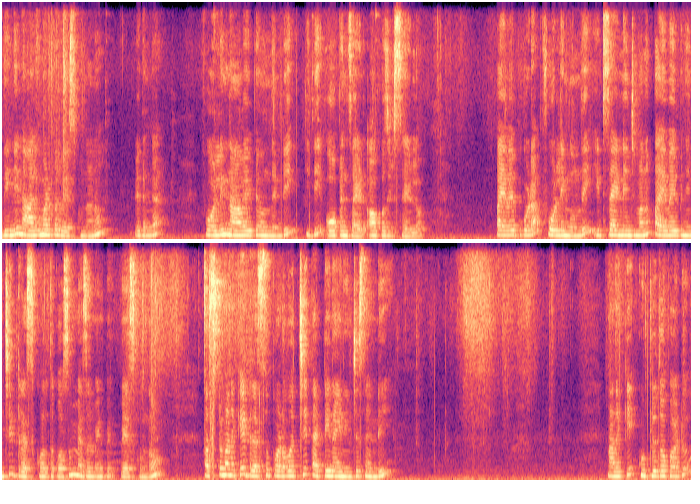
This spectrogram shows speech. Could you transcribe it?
దీన్ని నాలుగు మడతలు వేసుకున్నాను. విధంగా ఫోల్డింగ్ నా వైపే ఉందండి. ఇది ఓపెన్ సైడ్ ఆపోజిట్ సైడ్లో. పైవైపు కూడా ఫోల్డింగ్ ఉంది. ఇటు సైడ్ నుంచి మనం పైవైపు నుంచి డ్రెస్ కొలత కోసం మెజర్మెంట్ వేసుకుందాం. ఫస్ట్ మనకి డ్రెస్ పొడవు వచ్చి థర్టీ నైన్ ఇంచెస్ అండి. మనకి కుట్లతో పాటు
